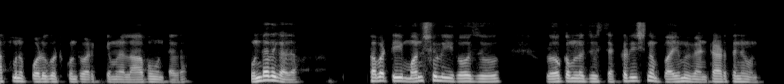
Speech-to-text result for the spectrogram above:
ఆత్మను పొడగొట్టుకుంటూ వాడికి ఏమైనా లాభం ఉంటుందా? ఉండదు కదా. కాబట్టి మనుషులు ఈ రోజు లోకంలో చూస్తే ఎక్కడ చూసినా భయం వెంటాడుతూనే ఉంది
